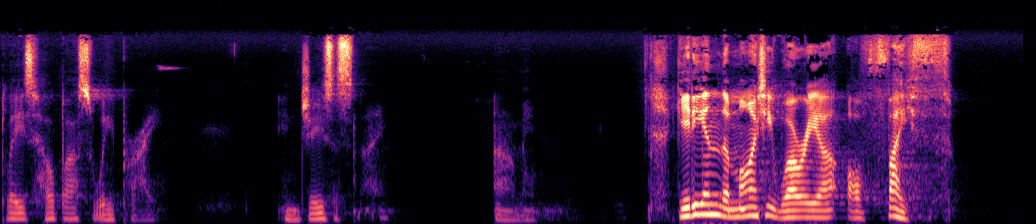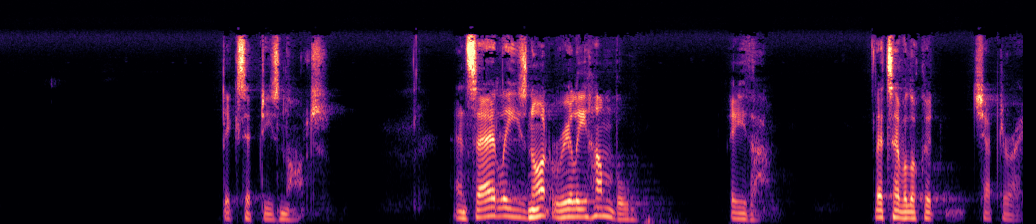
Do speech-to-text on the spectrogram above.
Please help us, we pray. In Jesus' name, Amen. Gideon, the mighty warrior of faith. Except he's not. And sadly, he's not really humble either. Let's have a look at chapter 8.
